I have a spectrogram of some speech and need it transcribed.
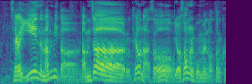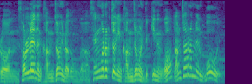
제가 이해는 합니다. 남자로 태어나서 여성을 보면 어떤 그런 설레는 감정이라던가 생물학적인 감정을 느끼는 거 남자라면 뭐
